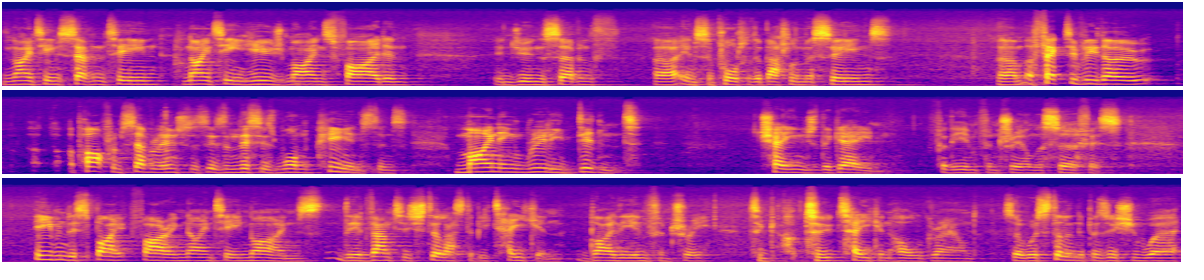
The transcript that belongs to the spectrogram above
1917, 19 huge mines fired in, in June the 7th uh, in support of the Battle of Messines. Um, effectively, though, apart from several instances, and this is one key instance, mining really didn't change the game for the infantry on the surface. Even despite firing 19 mines, the advantage still has to be taken by the infantry to, to take and hold ground. So we're still in a position where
